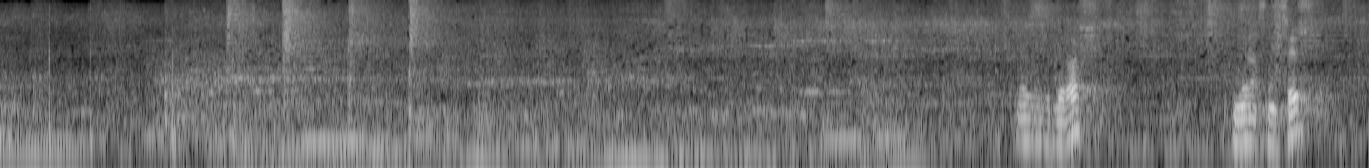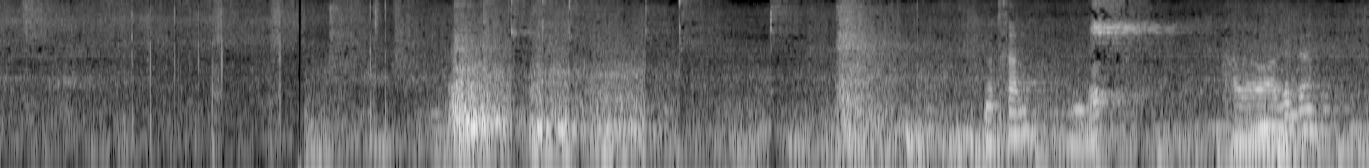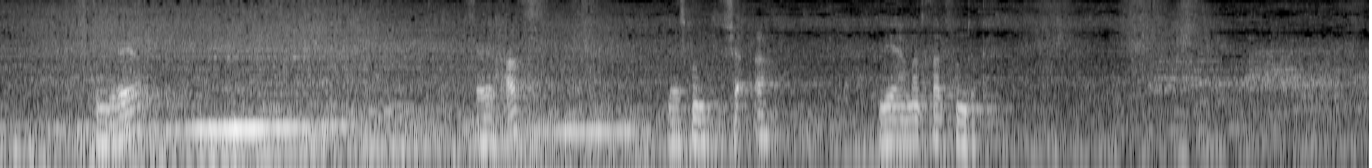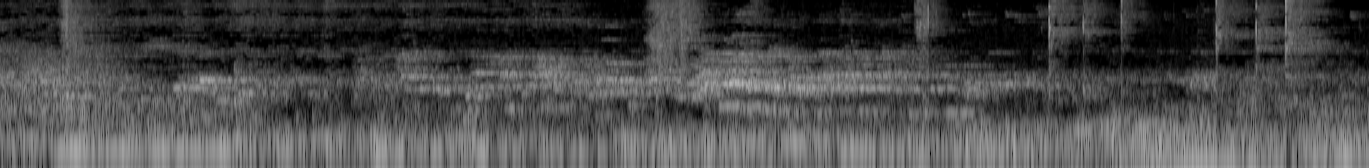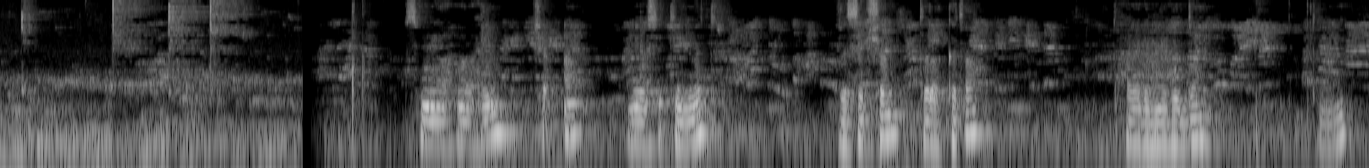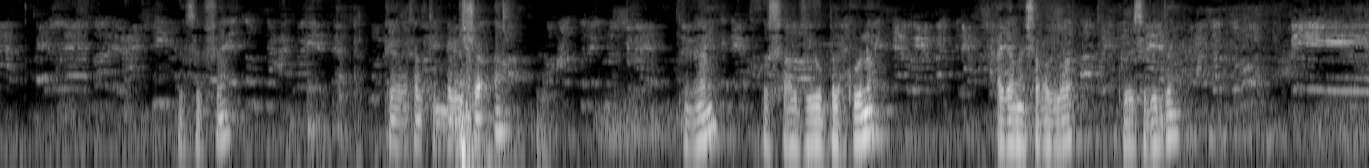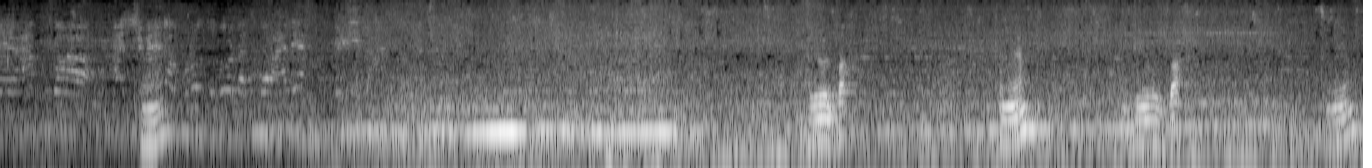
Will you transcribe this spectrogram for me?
نزل الجراج عندنا اسانسير ندخل نبص حاجة روعة جدا. اسكندرية. سيد الحظ لازم شقة ليها مدخل فندقي 160 متر. reception تلات قطع حاجة جميلة جدا. تمام. reception كده دخلت من باب الشقة. تمام. خش على ال view بلكونة حاجة ما شاء الله. كويسة جدا. تمام. view البحر. تمام؟ view البحر تمام.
